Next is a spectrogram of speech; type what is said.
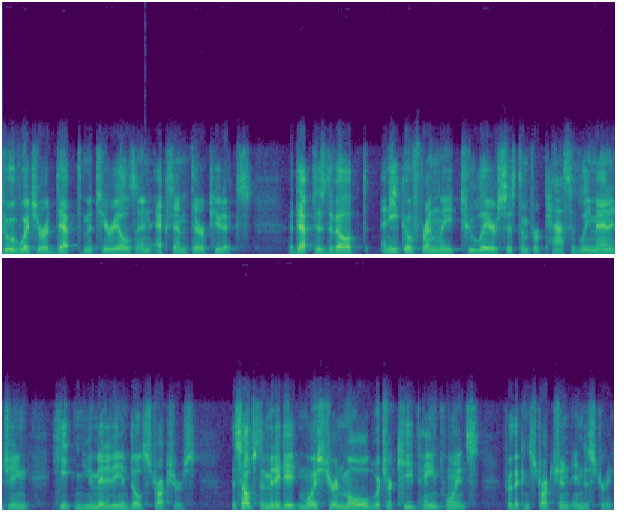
two of which are Adept Materials and XM Therapeutics. Adept has developed an eco friendly two layer system for passively managing heat and humidity in built structures. This helps to mitigate moisture and mold, which are key pain points for the construction industry.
